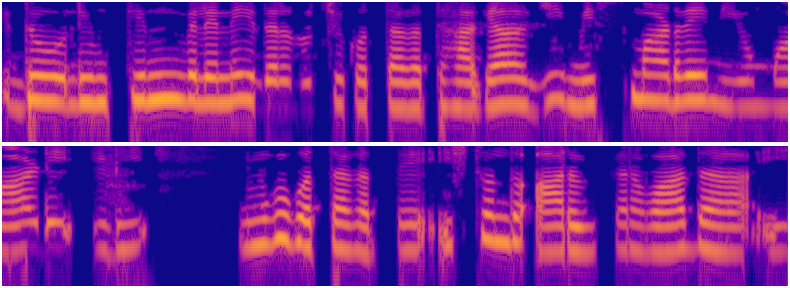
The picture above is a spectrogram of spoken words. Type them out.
ಇದು ನೀವು ತಿಂದ ಮೇಲೇ ಇದರ ರುಚಿ ಗೊತ್ತಾಗುತ್ತೆ. ಹಾಗಾಗಿ ಮಿಸ್ ಮಾಡದೆ ನೀವು ಮಾಡಿ ಇಡಿ. ನಿಮಗೂ ಗೊತ್ತಾಗುತ್ತೆ. ಇಷ್ಟೊಂದು ಆರೋಗ್ಯಕರವಾದ ಈ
